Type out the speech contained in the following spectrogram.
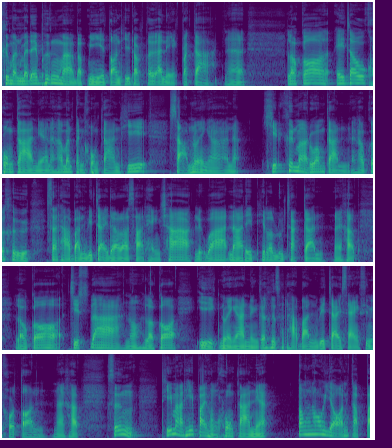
คือมันไม่ได้เพิ่งมาแบบมีตอนที่ดรอเนกประกาศนะฮะแล้วก็ไอ้เจ้าโครงการเนี้ยนะฮะมันเป็นโครงการที่ 3 หน่วยงานอะ คิดขึ้นมาร่วมกันนะครับก็คือสถาบันวิจัยดาราศาสตร์แห่งชาติ หรือว่านาริตที่เรารู้จักกันนะครับแล้วก็จิสดาเนาะแล้วก็อีกหน่วยงานหนึ่งก็คือสถาบันวิจัยแสงซินโครตอนนะครับซึ่งที่มาที่ไปของโครงการเนี้ยต้องเล่าย้อนกลับไป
